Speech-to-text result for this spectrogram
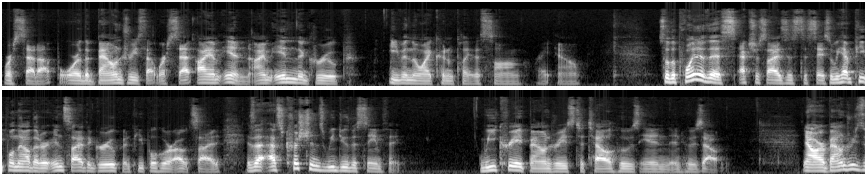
were set up or the boundaries that were set, I am in. I'm in the group even though I couldn't play this song right now. So the point of this exercise is to say so we have people now that are inside the group and people who are outside is that as Christians we do the same thing. We create boundaries to tell who's in and who's out. Now, our boundaries,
